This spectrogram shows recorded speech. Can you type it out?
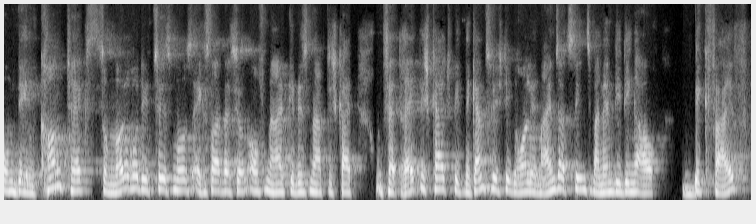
um den Kontext zum Neurotizismus, Extraversion, Offenheit, Gewissenhaftigkeit und Verträglichkeit spielt eine ganz wichtige Rolle im Einsatzdienst. Man nennt die Dinge auch Big Five.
